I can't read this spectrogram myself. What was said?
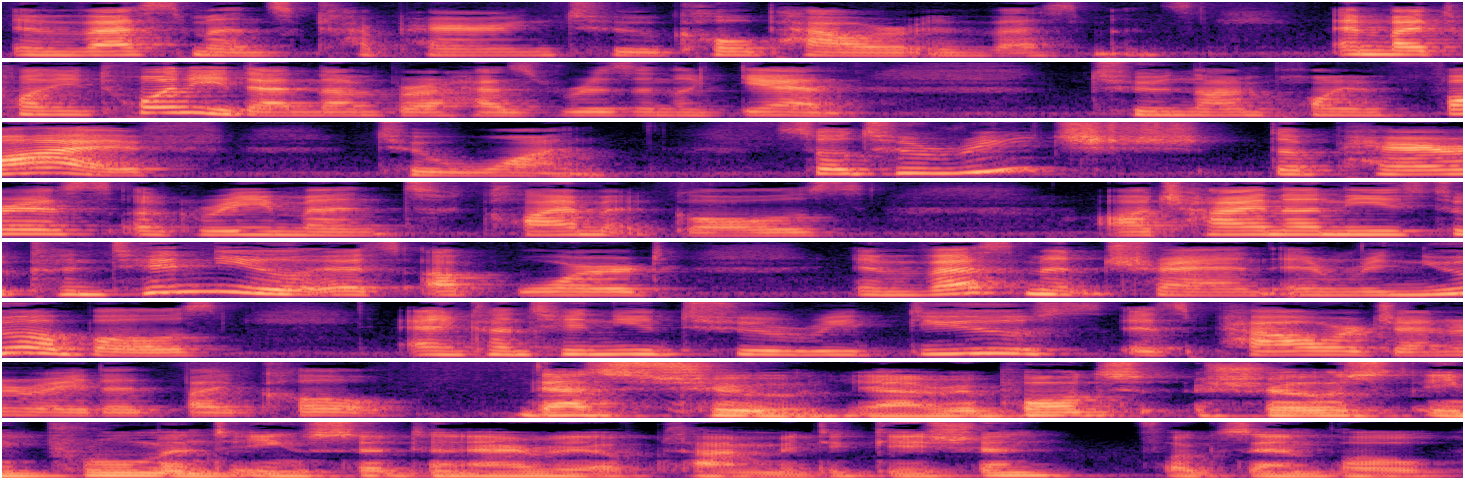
investments comparing to coal power investments. And by 2020, that number has risen again to 9.5 to 1. So to reach the Paris Agreement climate goals, uh, China needs to continue its upward investment trend in renewables and continue to reduce its power generated by coal. That's true. Yeah, reports shows improvement in certain area of climate mitigation. For example,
